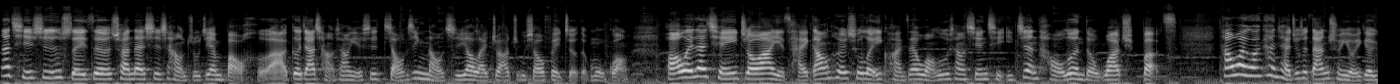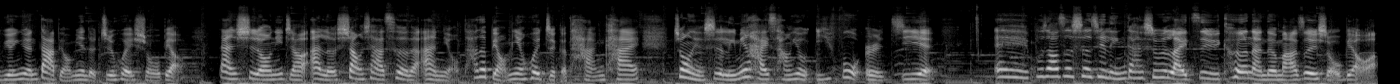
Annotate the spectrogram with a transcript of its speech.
那其实随着穿戴市场逐渐饱和啊，各家厂商也是绞尽脑汁要来抓住消费者的目光。华为在前一周啊，也才刚推出了一款在网络上掀起一阵讨论的 Watch Buds。它外观看起来就是单纯有一个圆圆大表面的智慧手表，但是哦，你只要按了上下侧的按钮，它的表面会整个弹开。重点是里面还藏有一副耳机耶！哎，不知道这设计灵感是不是来自于柯南的麻醉手表啊？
